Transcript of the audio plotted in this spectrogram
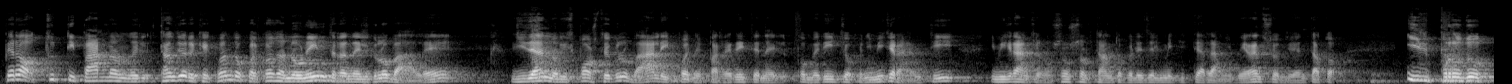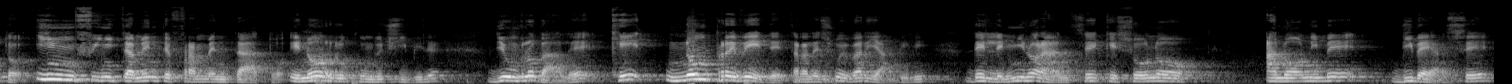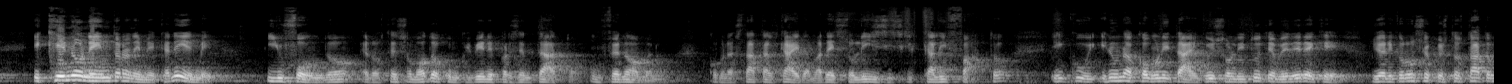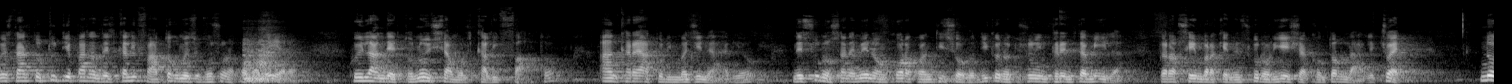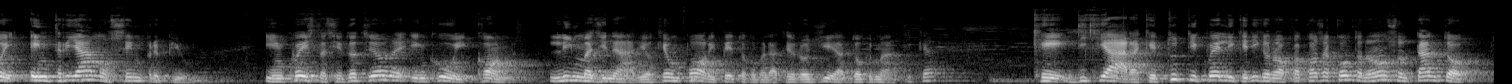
Però tutti parlano, del, tanto vero che quando qualcosa non entra nel globale, gli danno risposte globali, poi ne parlerete nel pomeriggio con i migranti, i migranti non sono soltanto quelli del Mediterraneo, i migranti sono diventati il prodotto infinitamente frammentato e non riconducibile di un globale che non prevede tra le sue variabili delle minoranze che sono anonime, diverse e che non entrano nei meccanismi. In fondo è lo stesso modo con cui viene presentato un fenomeno come era stata Al-Qaeda, ma adesso l'ISIS, il califfato, in cui in una comunità in cui sono lì tutti a vedere che bisogna riconoscere questo Stato, quest'altro, tutti parlano del califfato come se fosse una cosa vera. Quelli hanno detto noi siamo il califfato, hanno creato l'immaginario, nessuno sa nemmeno ancora quanti sono, dicono che sono in 30.000, però sembra che nessuno riesce a controllarli. Cioè, noi entriamo sempre più in questa situazione in cui con l'immaginario, che è un po', ripeto, come la teologia dogmatica, che dichiara che tutti quelli che dicono qualcosa contano non soltanto,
